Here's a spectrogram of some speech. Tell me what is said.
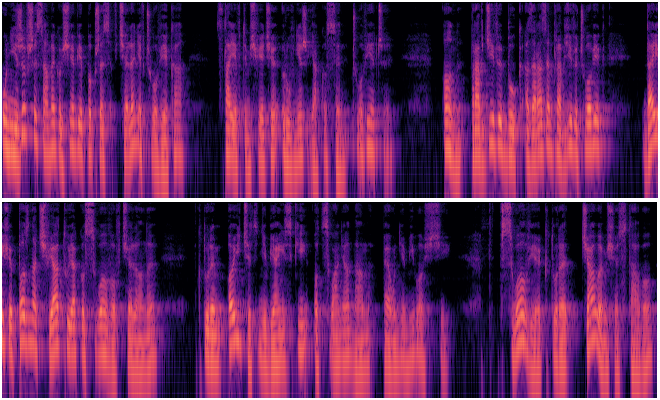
uniżywszy samego siebie poprzez wcielenie w człowieka, staje w tym świecie również jako Syn Człowieczy. On, prawdziwy Bóg, a zarazem prawdziwy człowiek, daje się poznać światu jako Słowo wcielone, w którym Ojciec Niebiański odsłania nam pełnię miłości. W Słowie, które ciałem się stało,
